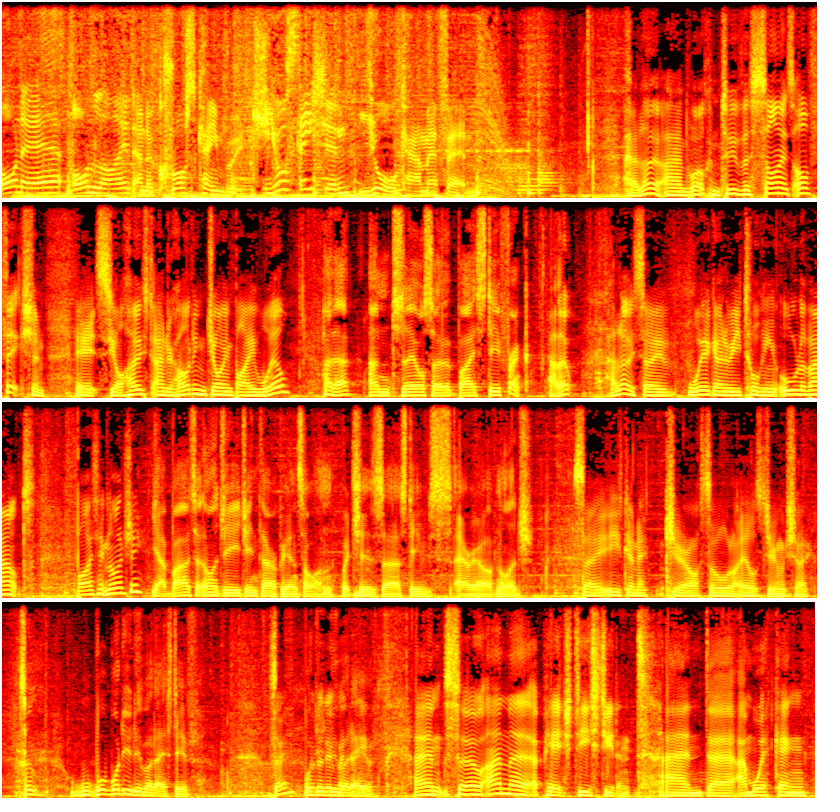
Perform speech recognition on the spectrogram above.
On air, online, and across Cambridge. Your station. Your Cam FM. Hello and welcome to the Science of Fiction. It's your host Andrew Holding, joined by Will. Hi there, and today also by Steve Frenk. Hello. Hello. So we're going to be talking all about biotechnology. Yeah, biotechnology, gene therapy, and so on, which is uh, Steve's area of knowledge. So he's going to cure us all our ills during the show. So, w- what do you do by day, Steve? Sorry? What do you do by day? Um, so I'm a, a PhD student, and uh, I'm working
